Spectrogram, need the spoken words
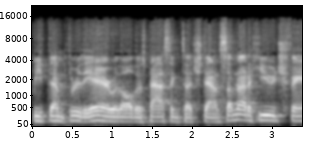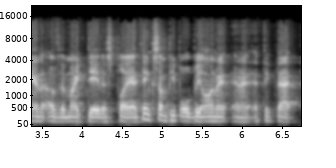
beat them through the air with all those passing touchdowns. So I'm not a huge fan of the Mike Davis play. I think some people will be on it, and I, I think that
